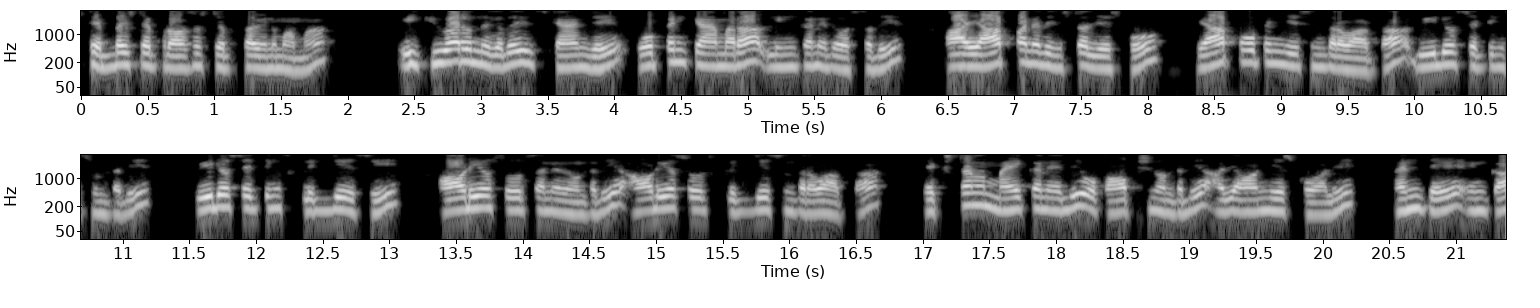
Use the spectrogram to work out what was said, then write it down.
స్టెప్ బై స్టెప్ ప్రాసెస్ చెప్తా వినమమ్మ ఈ క్యూఆర్ ఉంది కదా ఇది స్కాన్ చేయి. ఓపెన్ కెమెరా లింక్ అనేది వస్తుంది. ఆ యాప్ అనేది ఇన్స్టాల్ చేసుకో. యాప్ ఓపెన్ చేసిన తర్వాత వీడియో సెట్టింగ్స్ ఉంటుంది. వీడియో సెట్టింగ్స్ క్లిక్ చేసి ఆడియో సోర్స్ అనేది ఉంటుంది. ఆడియో సోర్స్ క్లిక్ చేసిన తర్వాత ఎక్స్టర్నల్ మైక్ అనేది ఒక ఆప్షన్ ఉంటుంది. అది ఆన్ చేసుకోవాలి. అంటే ఇంకా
